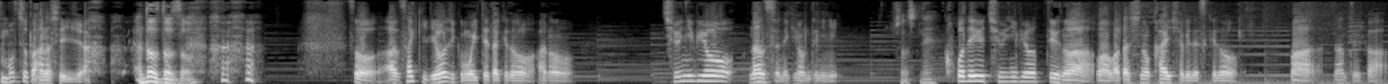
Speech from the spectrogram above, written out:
もうちょっと話していいじゃん。あ、どうぞどうぞ。そう、あのさっきりょうじくんも言ってたけど、あの、中二病なんですよね、基本的に。そうですね。ここで言う中二病っていうのは、まあ私の解釈ですけど、まあ、なんというか、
